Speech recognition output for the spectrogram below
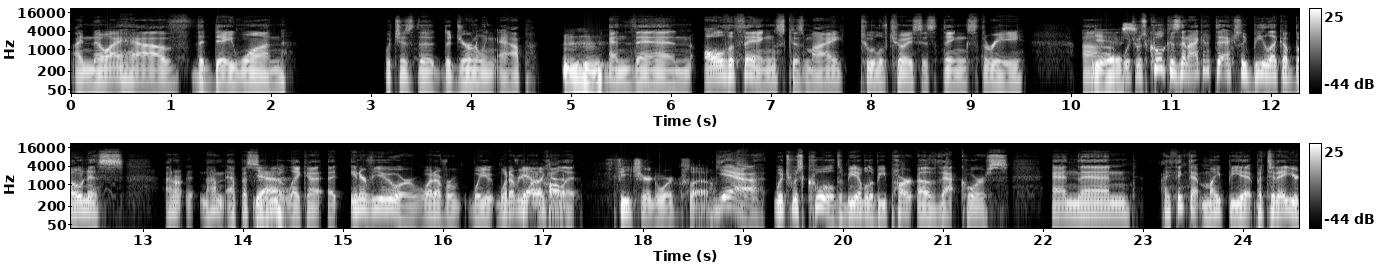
I know I have the day one, which is the, the journaling app. Mm-hmm. And then all the things, cause my tool of choice is things three, uh, Yes. which was cool. Cause then I got to actually be like a bonus. I don't, not an episode, Yeah. but like a, an interview or whatever, whatever you Yeah, want to like call a- it. Featured workflow. Yeah, which was cool to be able to be part of that course. And then I think that might be it. But today you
